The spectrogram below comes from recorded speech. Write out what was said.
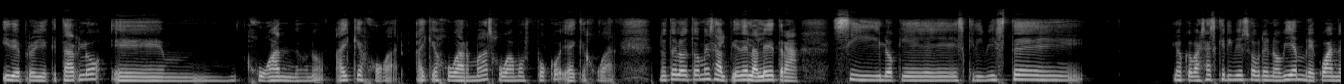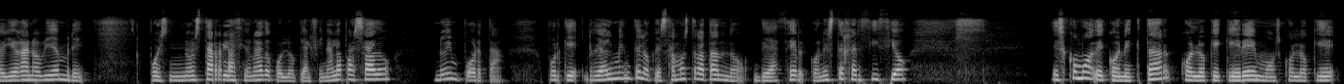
y de proyectarlo em, jugando, ¿no? Hay que jugar, hay que jugar más, jugamos poco y hay que jugar. No te lo tomes al pie de la letra. Si lo que escribiste, lo que vas a escribir sobre noviembre, cuando llega noviembre, pues no está relacionado con lo que al final ha pasado, no importa, porque realmente lo que estamos tratando de hacer con este ejercicio es como de conectar con lo que queremos, con lo que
